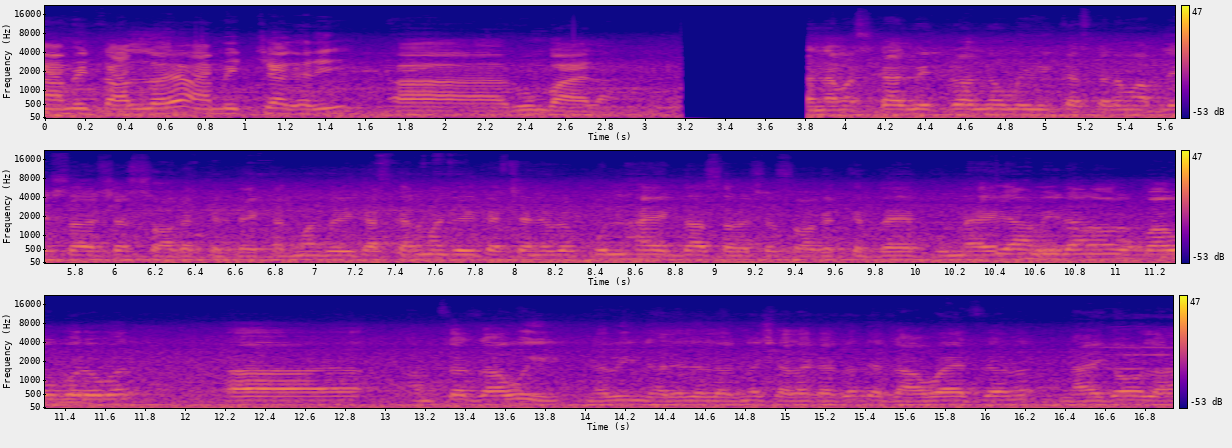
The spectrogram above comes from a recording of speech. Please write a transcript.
आम्ही चाललो आहे अमितच्या घरी रूम पाहायला नमस्कार मित्रांनो मी विकास कदम आपले सहर्ष स्वागत करत. आहे कर्मांज विकास कर्मांज विकास चॅनलवर पुन्हा एकदा सहर्ष स्वागत करत. आहे पुन्हा एकदा आम्ही जाणार भाऊ बरोबर. आमचा जावई नवीन झालेलं लग्न शालाकाचं त्या जावयाचं नायगावला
